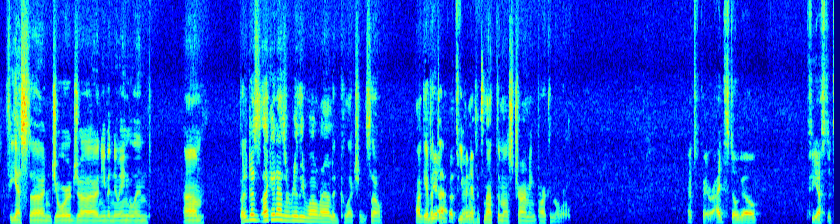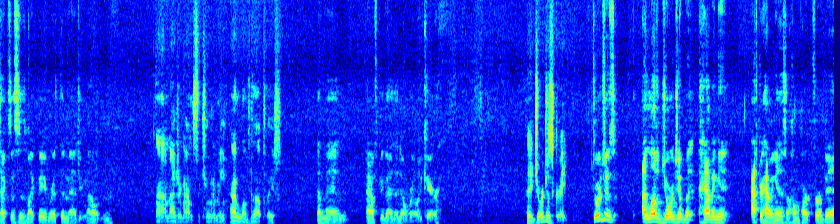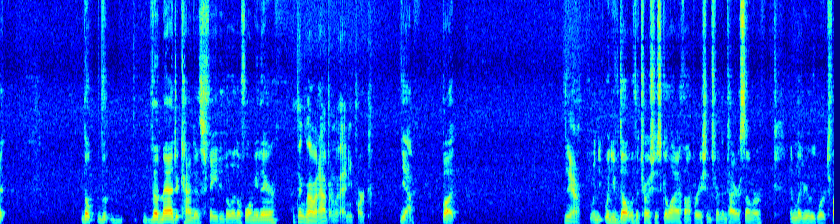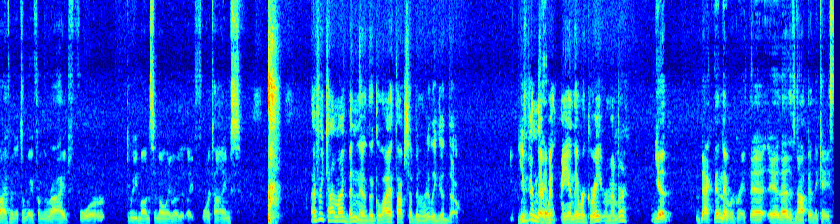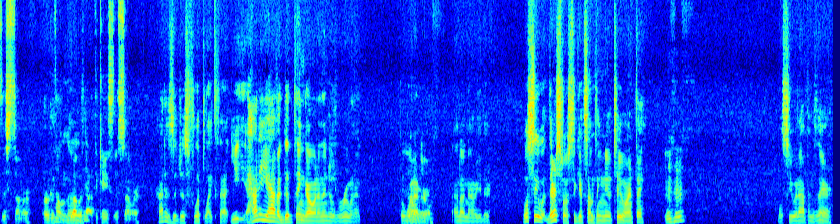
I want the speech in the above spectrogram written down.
Fiesta and Georgia and even New England. Um, but it does like it has a really well-rounded collection, so I'll give it Yeah, that. Even fair. if it's not the most charming park in the world. That's fair. I'd still go. Fiesta Texas is my favorite, then Magic Mountain. Ah, Magic Mountain's the king to me. I loved that place. And then after that, I don't really care. Hey, Georgia's great. Georgia's, I love Georgia, but having it after having it as a home park for a bit, the the, the magic kind of faded a little for me there. I think that would happen with any park. Yeah, but Yeah. when when you've dealt with atrocious Goliath operations for an entire summer, and literally worked five minutes away from the ride for three months and only rode it like four times. Every time I've been there, the Goliath ops have been really good, though. You've been there with me, and they were great. Remember? yeah. Back then they were great. That yeah, that has not been the case this summer, or the, that was not the case this summer. How does it just flip like that? You, how do you have a good thing going and then just ruin it? But I don't whatever. I don't know either. We'll see what they're supposed to get something new too, aren't they? Mm-hmm. We'll see what happens there.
